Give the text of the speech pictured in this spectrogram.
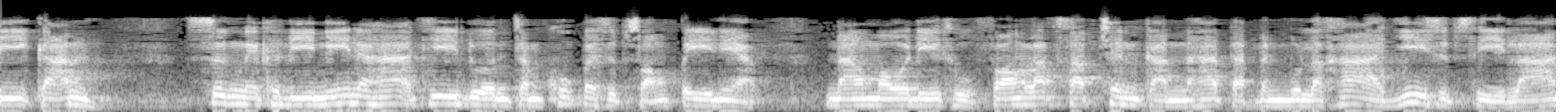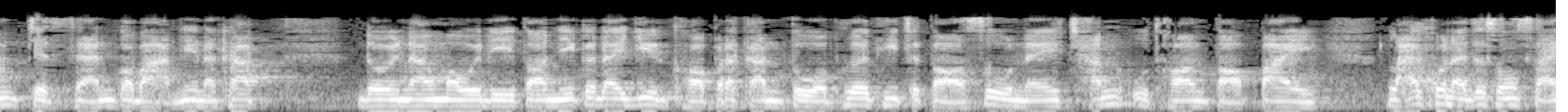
ดีกัน ซึ่งในคดีนี้นะฮะที่ดวนจำคุกไป 12 ปีเนี่ยนางมาวดีถูกฟ้องลักทรัพย์เช่นกันนะฮะแต่เป็นมูลค่า 24 ล้าน7แสนกว่าบาทนี่นะครับ โดยนางมาวดีตอนนี้ก็ได้ยื่นขอประกันตัวเพื่อที่จะต่อสู้ในชั้นอุทธรณ์ต่อไป หลายคนอาจจะสงสัย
